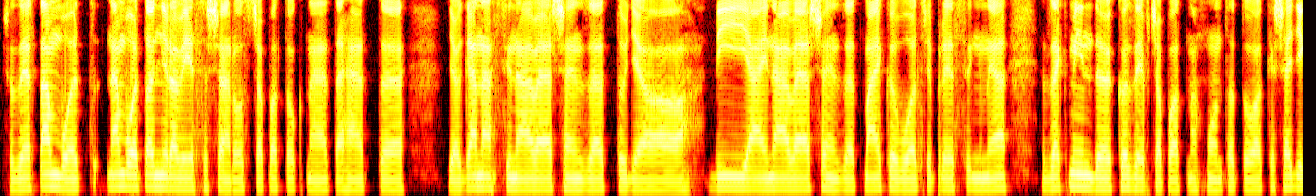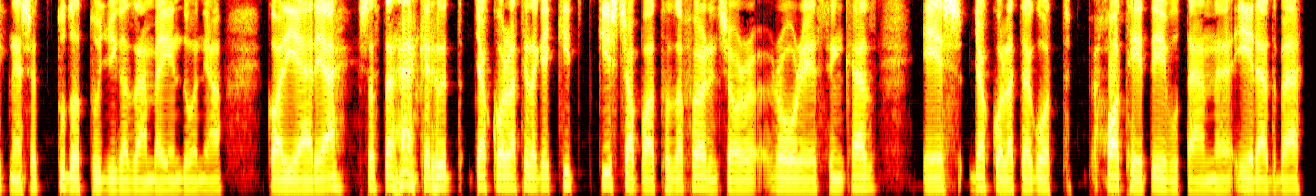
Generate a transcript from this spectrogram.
és azért nem volt, nem volt annyira vészesen rossz csapatoknál, tehát ugye a Ganassi-nál versenyzett, ugye a DEI-nál versenyzett, Michael Waltrip Racing-nél, ezek mind középcsapatnak mondhatóak, és egyiknél se tudott úgy igazán beindulni a karrierje, és aztán elkerült gyakorlatilag egy kis, kis csapathoz, a Furniture Row Racinghez, és gyakorlatilag ott 6-7 év után éred be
